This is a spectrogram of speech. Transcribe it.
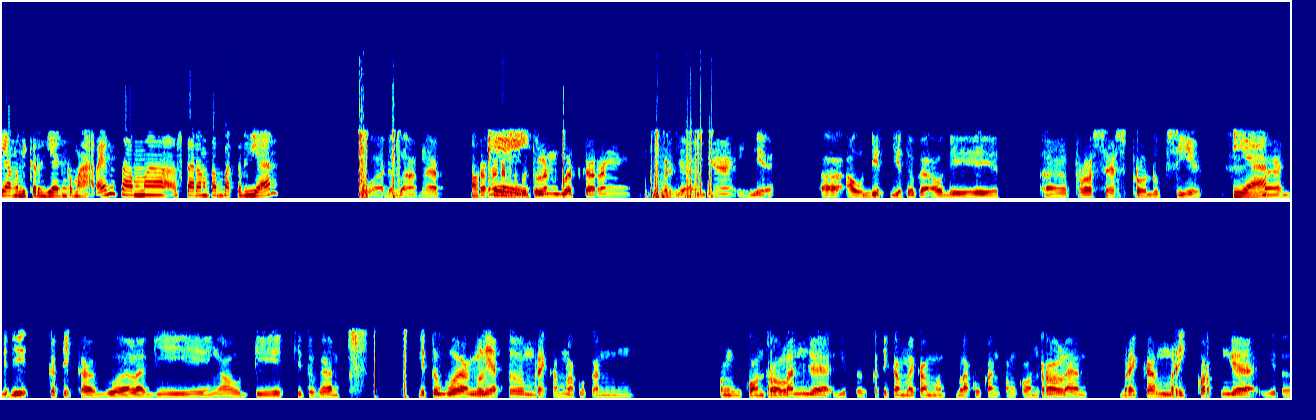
yang dikerjain kemarin sama sekarang tempat kerjaan Oh ada banget. Okay. Karena kan kebetulan gue sekarang kerjaannya ini ya uh, audit gitu ke audit uh, proses produksi ya. Iya. Nah jadi ketika gue lagi ngaudit gitu kan, itu gue ngeliat tuh mereka melakukan pengkontrolan nggak gitu. Ketika mereka melakukan pengkontrolan, mereka merecord nggak gitu.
